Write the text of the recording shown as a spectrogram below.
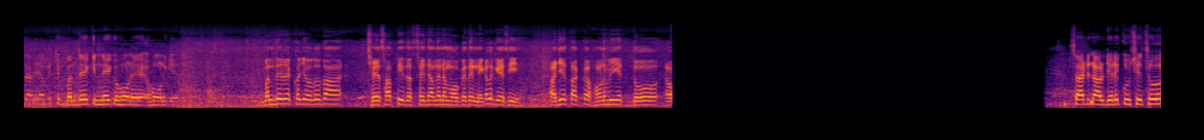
ਲੱਗਦਾ ਵਿੱਚ ਬੰਦੇ ਕਿੰਨੇ ਕੁ ਹੋਣੇ ਹੋਣਗੇ? ਬੰਦੇ ਵੇਖੋ ਜੀ ਉਦੋਂ ਤਾਂ 6-7 ਹੀ ਦੱਸੇ ਜਾਂਦੇ ਨੇ ਮੌਕੇ ਤੇ ਨਿਕਲ ਗਏ ਸੀ। ਅਜੇ ਤੱਕ ਹੁਣ ਵੀ ਇਹ ਦੋ ਸਾਡੇ ਨਾਲ ਜਿਹੜੇ ਕੁਛ ਇਥੋਂ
